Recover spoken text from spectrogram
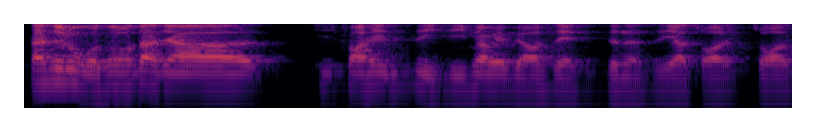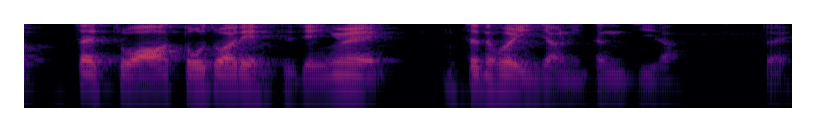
但是如果说大家发现自己机票被标 CS，真的是要抓抓再抓多抓一点时间，因为真的会影响你登机啦。对，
